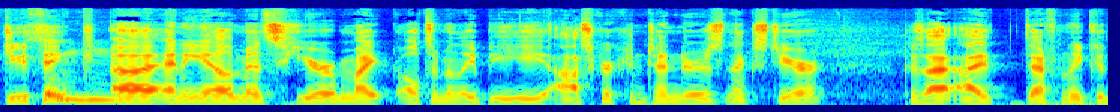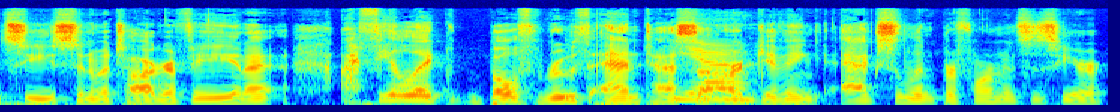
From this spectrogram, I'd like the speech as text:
Do you think Mm-hmm. uh, any elements here might ultimately be Oscar contenders next year? Because I, I definitely could see cinematography, and I, I feel like both Ruth and Tessa Yeah. are giving excellent performances here.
